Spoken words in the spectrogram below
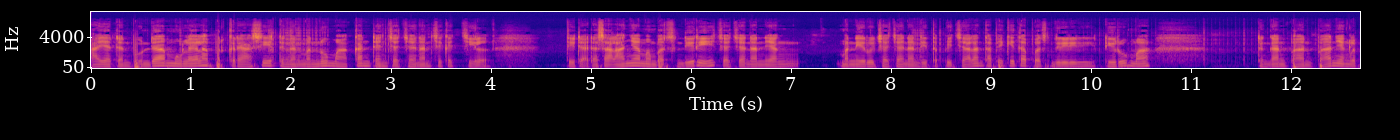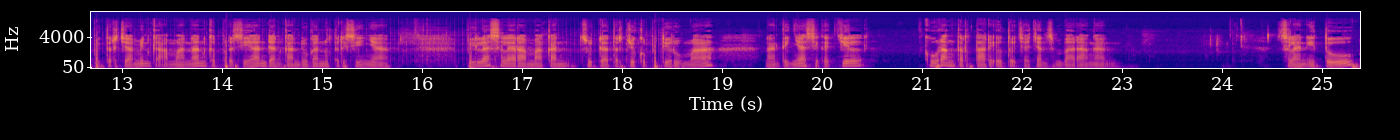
ayah dan bunda mulailah berkreasi dengan menu makan dan jajanan si kecil. Tidak ada salahnya membuat sendiri jajanan yang meniru jajanan di tepi jalan, tapi kita buat sendiri di rumah dengan bahan-bahan yang lebih terjamin keamanan, kebersihan, dan kandungan nutrisinya. Bila selera makan sudah tercukupi di rumah, nantinya si kecil kurang tertarik untuk jajan sembarangan. Selain itu,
